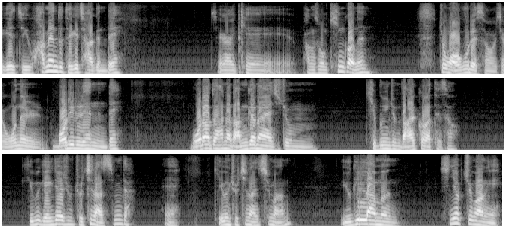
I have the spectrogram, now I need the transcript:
이게 지금 화면도 되게 작은데 제가 이렇게 방송 킨 거는 좀 억울해서 제가 오늘 머리를 했는데 뭐라도 하나 남겨놔야지 좀 기분이 좀 나을 것 같아서 기분이 굉장히 좀 좋진 않습니다. 예, 기분이 좋진 않지만 6일 남은 신협중앙회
